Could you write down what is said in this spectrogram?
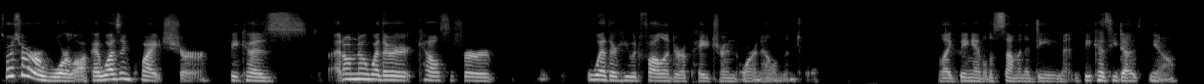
Sorcerer or warlock? I wasn't quite sure because I don't know whether Calcifer, whether he would fall under a patron or an elemental, like being able to summon a demon because he does, you know,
